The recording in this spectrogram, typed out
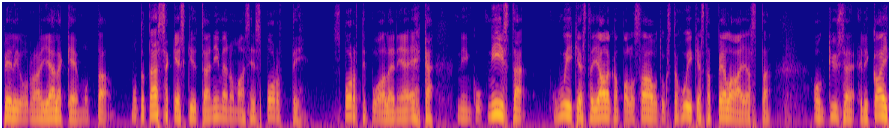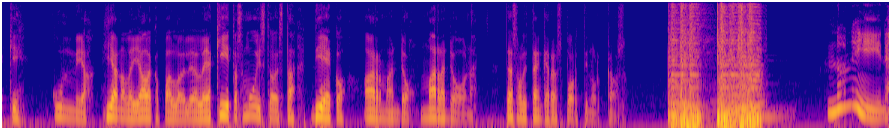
peliuran jälkeen, mutta, mutta tässä keskitytään nimenomaan siihen sportti, sporttipuoleen ja ehkä niin kuin niistä huikeasta jalkapallosaavutuksista, huikeasta pelaajasta on kyse. Eli kaikki kunnia hienolle jalkapalloilijalle ja kiitos muistoista Diego Armando Maradona. Tässä oli tämän kerran sporttinurkkaus. No niin,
